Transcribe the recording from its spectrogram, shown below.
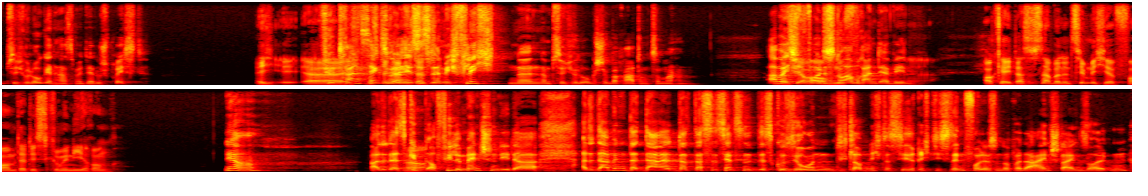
Psychologin hast, mit der du sprichst? Ich, äh, Für Transsexuelle nicht, ist es nämlich Pflicht, eine, eine psychologische Beratung zu machen. Aber ich aber wollte es nur am Rand erwähnen. Okay, das ist aber eine ziemliche Form der Diskriminierung. Ja. Also es Ja. gibt auch viele Menschen, die da, also da bin, da, da das, ist jetzt eine Diskussion. Ich glaube nicht, dass die richtig sinnvoll ist und ob wir da einsteigen sollten.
